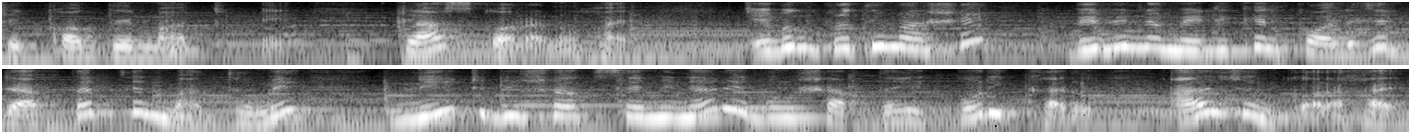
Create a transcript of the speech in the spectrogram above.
শিক্ষকদের মাধ্যমে ক্লাস করানো হয় এবং প্রতি মাসে বিভিন্ন মেডিকেল কলেজের ডাক্তারদের মাধ্যমে নিট বিষয়ক সেমিনার এবং সাপ্তাহিক পরীক্ষারও আয়োজন করা হয়।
